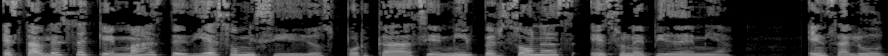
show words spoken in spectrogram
establece que más de 10 homicidios por cada 100.000 personas es una epidemia. En salud,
